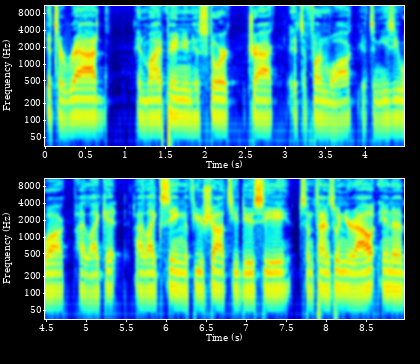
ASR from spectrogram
It's a rad, in my opinion, historic track. It's a fun walk. It's an easy walk. I like it. I like seeing the few shots you do see. Sometimes when you're out in a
